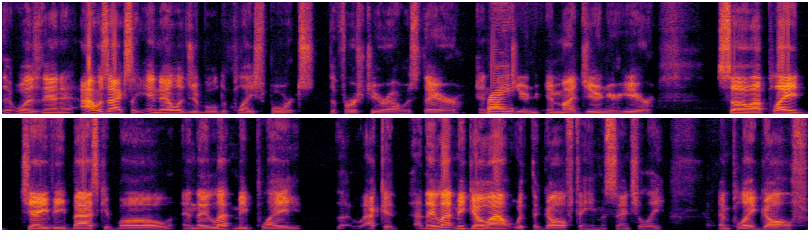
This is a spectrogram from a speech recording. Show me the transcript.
it was then. I was actually ineligible to play sports the first year I was there in right. my junior in my junior year. So I played JV basketball, and they let me play. I could. They let me go out with the golf team essentially and play golf.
